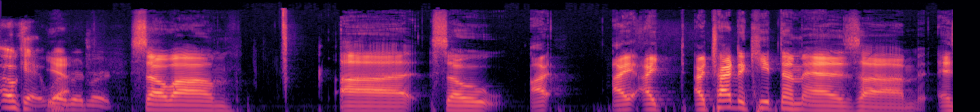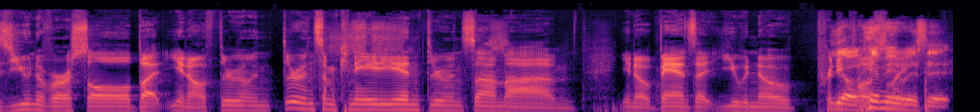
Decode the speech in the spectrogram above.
Okay, Yeah. word, word, word. So um, uh, so I. I, I, I tried to keep them as um, as universal, but you know threw in threw in some Canadian, threw in some um, you know bands that you would know pretty Yo, closely. hit me with it.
